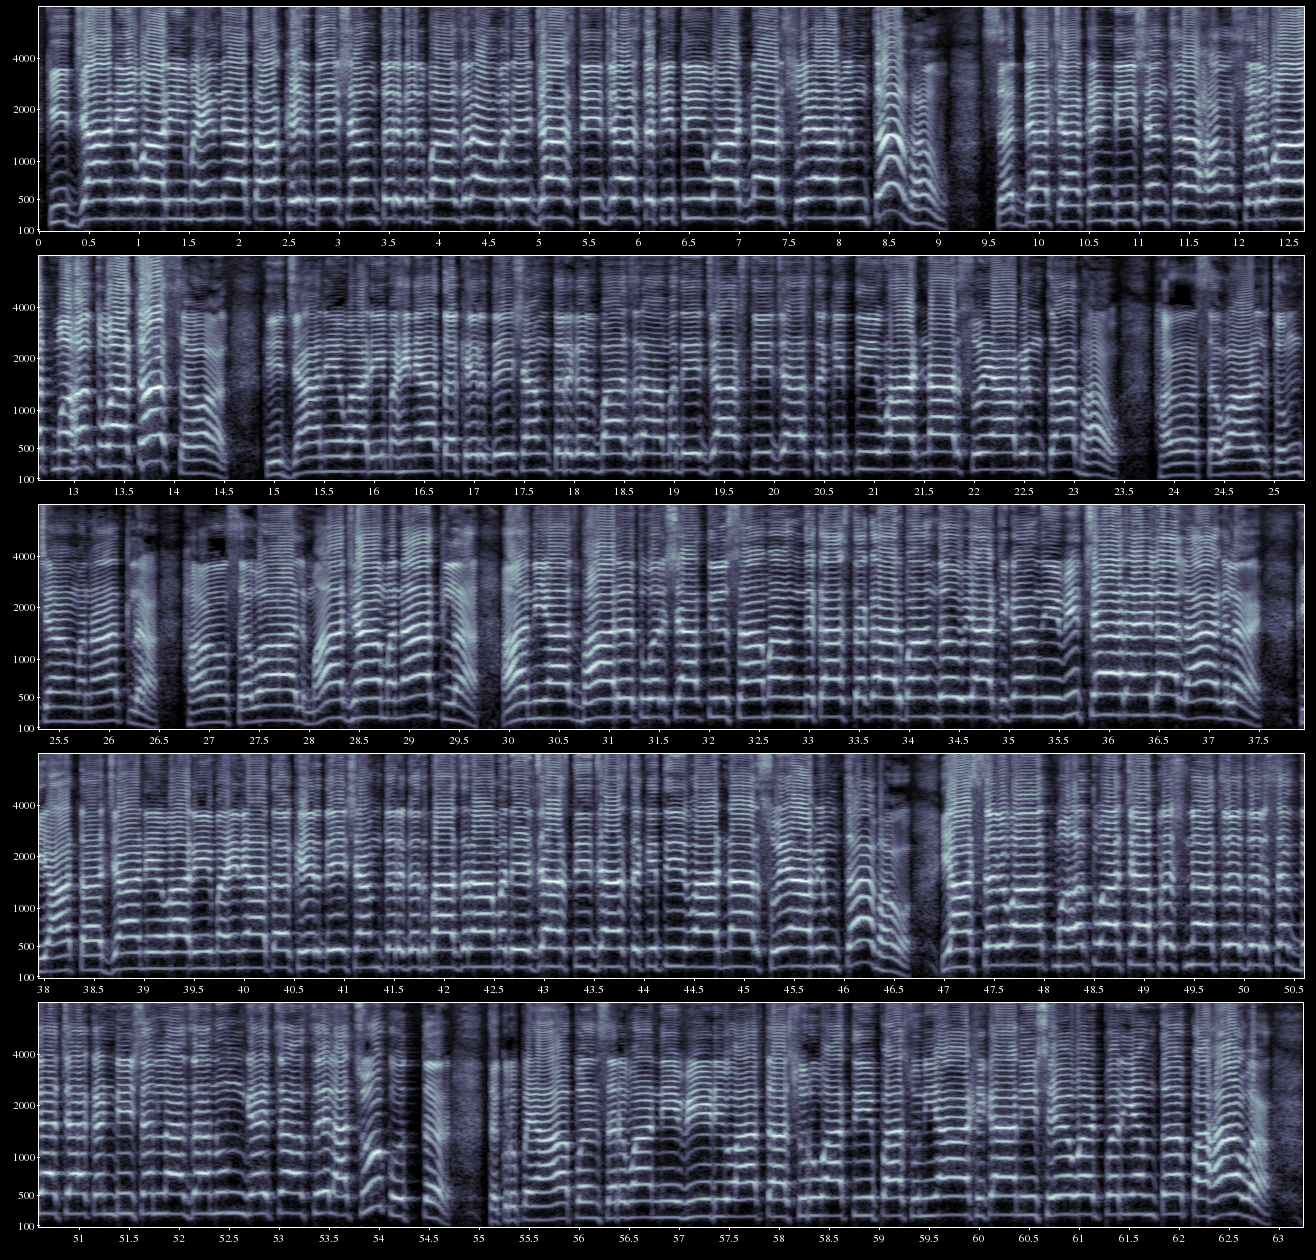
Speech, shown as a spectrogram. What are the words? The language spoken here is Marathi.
की जानेवारी महिन्यात अखेर देशांतर्गत बाजारामध्ये जास्तीत जास्त किती वाढणार सोयाबीनचा भाव? सध्याच्या कंडिशनचा हा सर्वात महत्त्वाचा सवाल. की जानेवारी महिन्यात अखेर देशांतर्गत बाजारामध्ये जास्तीत जास्त किती वाढणार सोयाबीनचा भाव? हा सवाल तुमच्या मनातला हा सवाल माझ्या मनातला. आणि आज भारत वर्षातील सामान्य कास्तकार बांधव या ठिकाणी विचारायला लागलाय. की आता जानेवारी महिन्यात अखेर देशांतर्गत बाजारामध्ये जास्तीत जास्त किती वाढणार सोयाबीनचा भाव? या सर्वात महत्त्वाच्या प्रश्नाचं जर सध्याच्या कंडिशनला जाणून घ्यायचं असेल अचूक उत्तर तर कृपया आपण सर्वांनी व्हिडिओ आता सुरुवातीपासून या ठिकाणी शेवटपर्यंत पाहावा.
